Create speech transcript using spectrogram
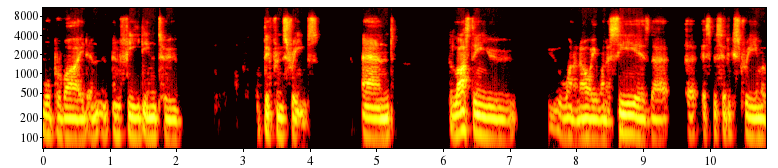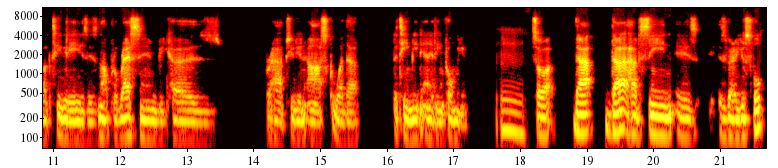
will provide and, and feed into different streams, and the last thing you you want to know, you want to see is that a, a specific stream of activities is not progressing because perhaps you didn't ask whether the team need anything from you. Mm. So uh, that that I've seen is is very useful,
